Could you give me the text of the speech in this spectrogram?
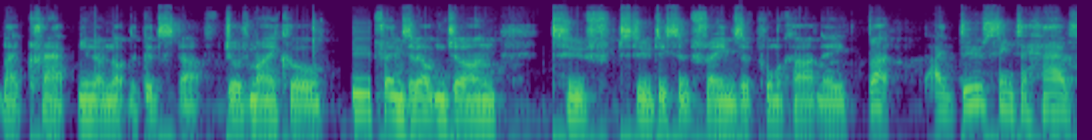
like crap, you know, not the good stuff. George Michael, two frames of Elton John, two two decent frames of Paul McCartney. But I do seem to have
